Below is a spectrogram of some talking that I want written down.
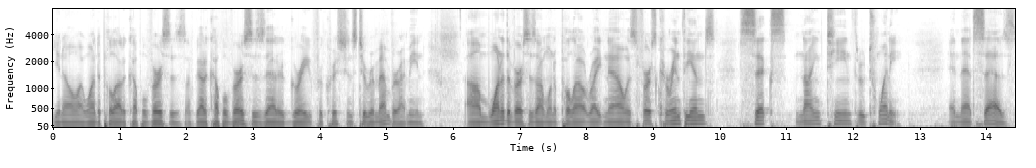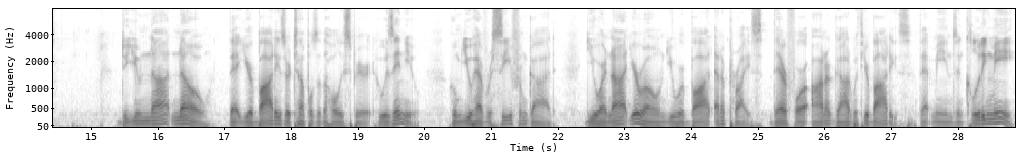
you know, I wanted to pull out a couple verses. I've got a couple verses that are great for Christians to remember. I mean, um, one of the verses I want to pull out right now is First Corinthians 6 19 through 20. And that says, Do you not know that your bodies are temples of the Holy Spirit, who is in you, whom you have received from God? You are not your own, you were bought at a price. Therefore, honor God with your bodies. That means including me.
